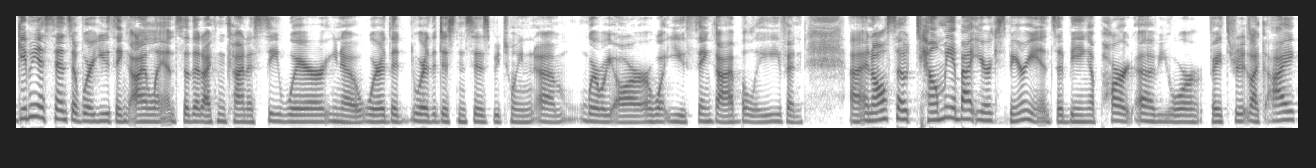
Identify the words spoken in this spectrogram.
give me a sense of where you think I land so that I can kind of see where, you know, where the, where the distance is between um, where we are or what you think I believe. And, uh, and also tell me about your experience of being a part of your faith. Like I,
